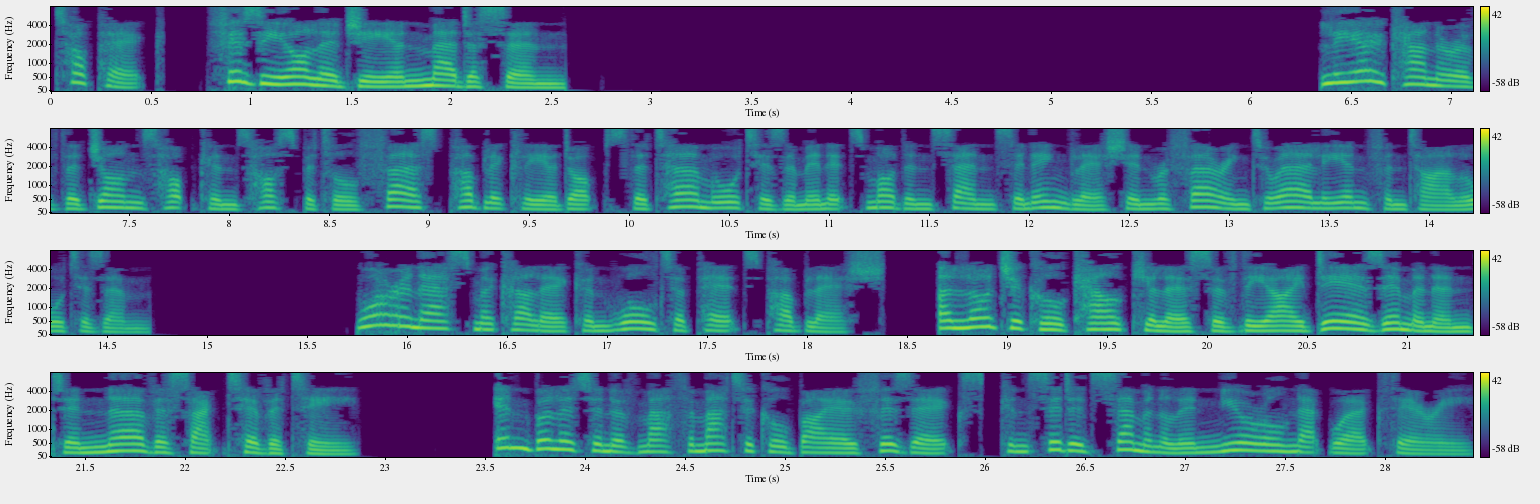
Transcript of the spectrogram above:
Topic: Physiology and medicine. Leo Kanner of the Johns Hopkins Hospital first publicly adopts the term autism in its modern sense in English in referring to early infantile autism. Warren S. McCulloch and Walter Pitts publish, "...a logical calculus of the ideas immanent in nervous activity." In Bulletin of Mathematical Biophysics, considered seminal in neural network theory.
